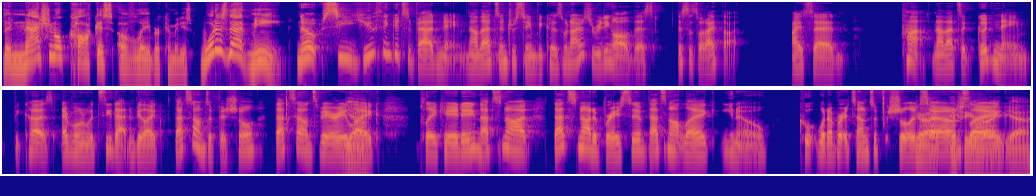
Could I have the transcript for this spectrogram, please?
the National Caucus of Labor Committees. What does that mean? No, see, you think it's a bad name. Now that's interesting because when I was reading all of this, this is what I thought. I said, huh, now that's a good name because everyone would see that and be like, that sounds official. That sounds very Yeah. like placating. That's not that's not abrasive. That's not like, you know, cool whatever. It sounds official. It You're right. sounds Actually, like right. Yeah.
